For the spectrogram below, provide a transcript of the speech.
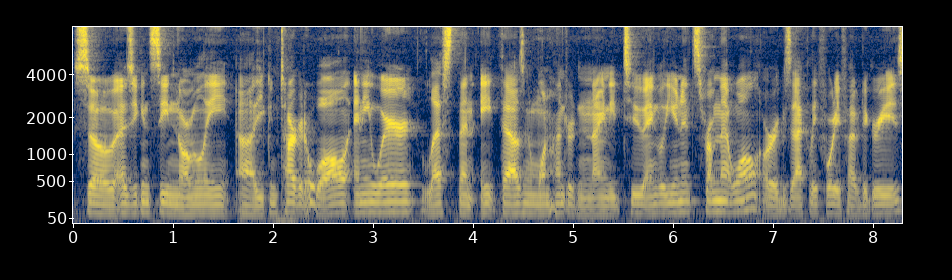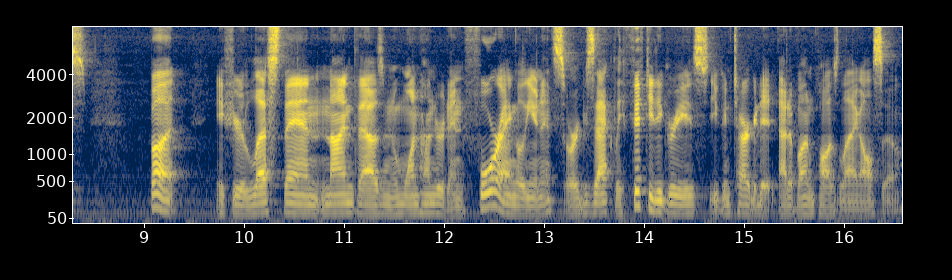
So as you can see normally uh, you can target a wall anywhere less than 8,192 angle units from that wall or exactly 45 degrees. But if you're less than 9,104 angle units or exactly 50 degrees you can target it out of unpause lag also.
